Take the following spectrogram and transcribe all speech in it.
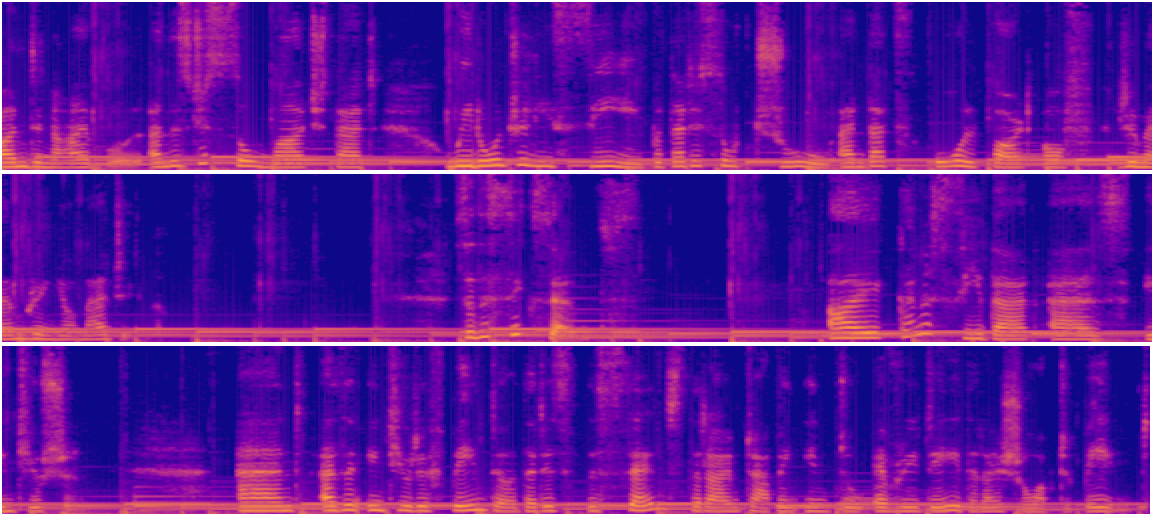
undeniable. And there's just so much that we don't really see, but that is so true. And that's all part of remembering your magic. So, the sixth sense, I kind of see that as intuition. And as an intuitive painter, that is the sense that I'm tapping into every day that I show up to paint.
